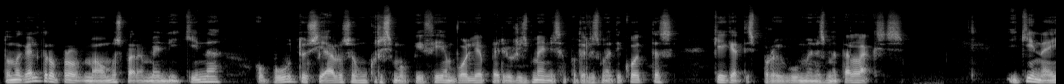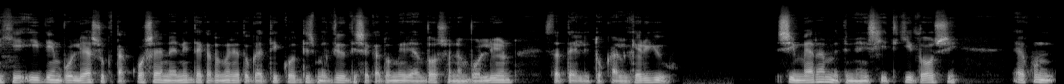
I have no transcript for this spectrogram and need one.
Το μεγαλύτερο πρόβλημα όμως παραμένει η Κίνα, όπου ούτως ή άλλως έχουν χρησιμοποιηθεί εμβόλια περιορισμένης αποτελεσματικότητας και για τις προηγούμενες μεταλλάξεις. Η Κίνα είχε ήδη εμβολιάσει 890 εκατομμύρια των κατοίκων της με 2 δισεκατομμύρια δόσεων εμβολίων στα τέλη του καλοκαιριού. Σήμερα, με την ενισχυτική δόση, έχουν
